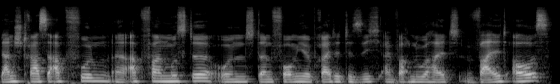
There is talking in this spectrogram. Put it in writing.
Landstraße abfuhren, äh, abfahren musste und dann vor mir breitete sich einfach nur halt Wald aus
